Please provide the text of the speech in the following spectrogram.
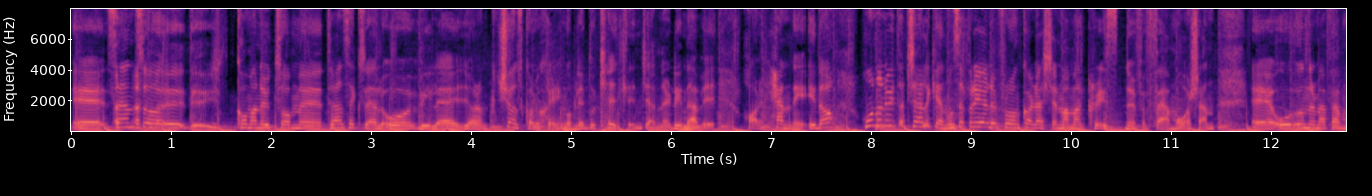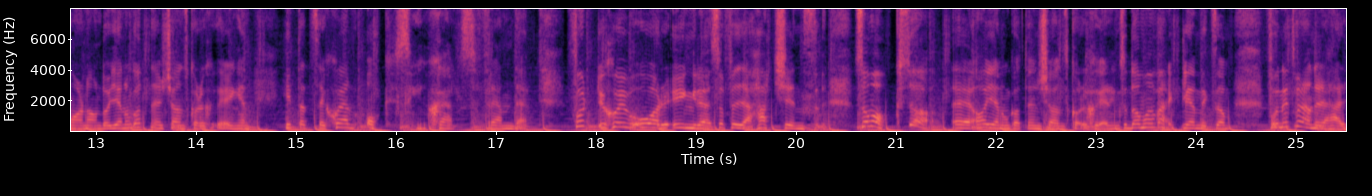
Eh, sen så eh, kom han ut som eh, transsexuell och ville göra en könskorrigering och blev då Caitlyn Jenner. Det är där vi har henne idag. Hon har nu hittat kärleken. Hon separerade från Kardashian-mamman Kris nu för fem år sedan. Eh, och under de här fem åren har hon då genomgått den här könskorrigeringen, hittat sig själv och sin själsfrände. 47 år yngre Sofia Hutchins som också eh, har genomgått en könskorrigering. Så de har verkligen liksom funnit varandra i det här.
